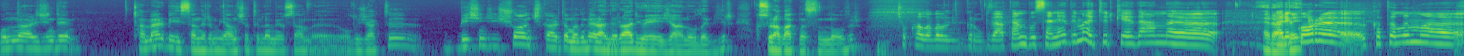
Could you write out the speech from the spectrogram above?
onun haricinde Tamer Bey sanırım yanlış hatırlamıyorsam e, olacaktı. Beşinciyi şu an çıkartamadım. Herhalde radyo heyecanı olabilir. Kusura bakmasın ne olur. Çok kalabalık grup zaten bu sene değil mi? Türkiye'den e, Herhalde rekor e, katılım e,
